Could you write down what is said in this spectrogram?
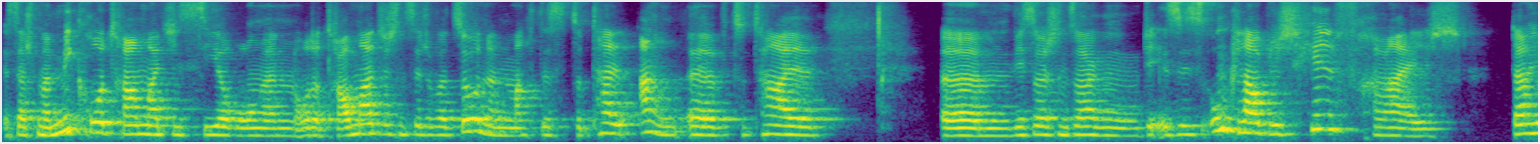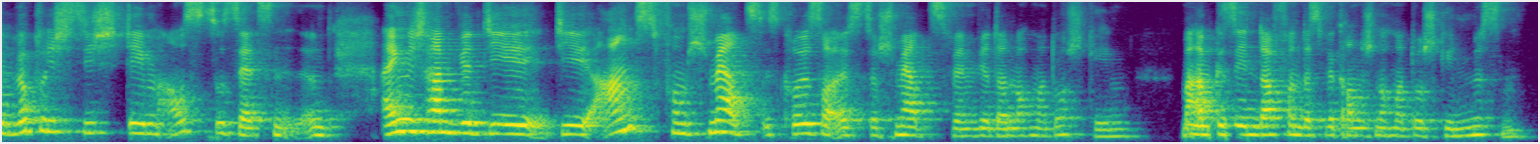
sag ich mal, Mikrotraumatisierungen oder traumatischen Situationen macht es total, äh, total ähm, wie soll ich denn sagen, es ist unglaublich hilfreich, da wirklich sich dem auszusetzen. Und eigentlich haben wir die, die Angst vom Schmerz ist größer als der Schmerz, wenn wir dann nochmal durchgehen. Mal mhm. abgesehen davon, dass wir gar nicht nochmal durchgehen müssen.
